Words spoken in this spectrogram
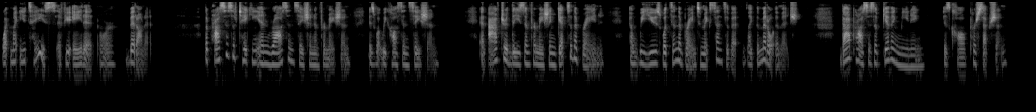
What might you taste if you ate it or bit on it? The process of taking in raw sensation information is what we call sensation. And after these information get to the brain, and we use what's in the brain to make sense of it, like the middle image, that process of giving meaning is called perception.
